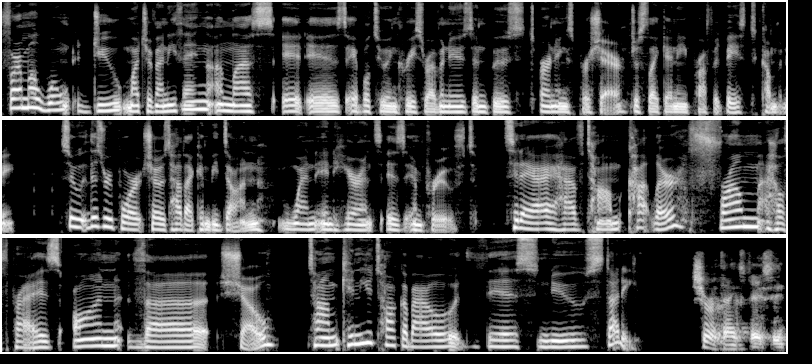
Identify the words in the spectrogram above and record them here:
Pharma won't do much of anything unless it is able to increase revenues and boost earnings per share, just like any profit based company. So, this report shows how that can be done when adherence is improved. Today, I have Tom Kotler from HealthPrize on the show. Tom, can you talk about this new study? Sure. Thanks, Stacey.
